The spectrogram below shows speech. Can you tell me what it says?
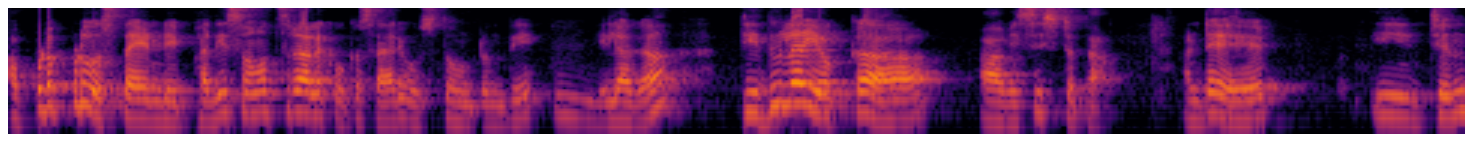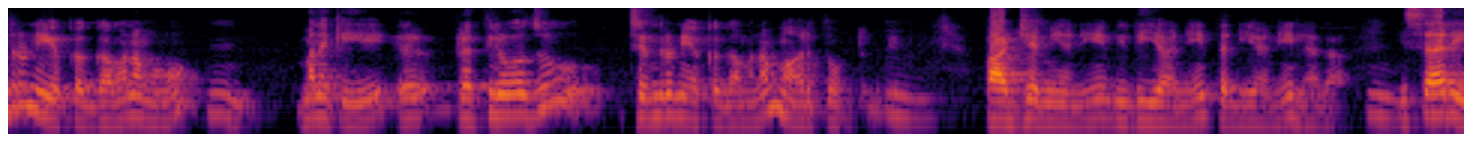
అప్పుడప్పుడు వస్తాయండి. పది సంవత్సరాలకు ఒకసారి వస్తూ ఉంటుంది. ఇలాగా తిథుల యొక్క ఆ విశిష్టత అంటే ఈ చంద్రుని యొక్క గమనము మనకి ప్రతిరోజు చంద్రుని యొక్క గమనం మారుతూ ఉంటుంది. పాడ్యమి అని విధి అని తది అని ఇలాగా. ఈసారి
